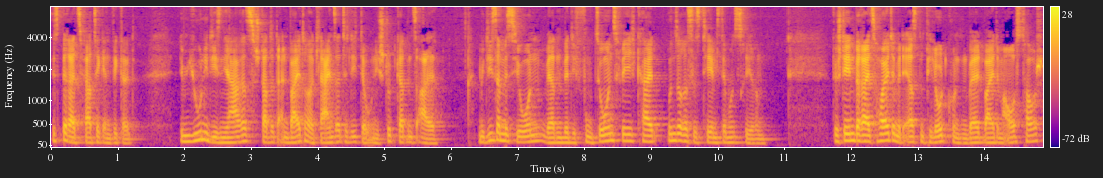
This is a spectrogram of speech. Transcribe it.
ist bereits fertig entwickelt. Im Juni diesen Jahres startet ein weiterer Kleinsatellit der Uni Stuttgart ins All. Mit dieser Mission werden wir die Funktionsfähigkeit unseres Systems demonstrieren. Wir stehen bereits heute mit ersten Pilotkunden weltweit im Austausch,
